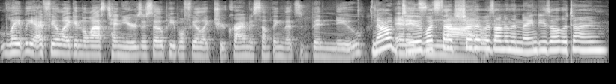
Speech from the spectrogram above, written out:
lately, I feel like in the last 10 years or so, people feel like true crime is something that's been new. No, dude, what's that show that was on in the '90s all the time?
